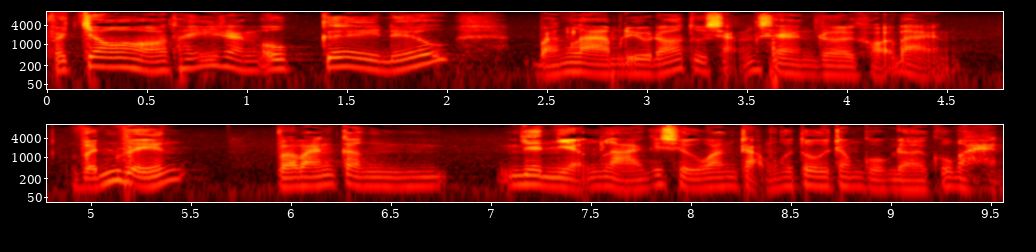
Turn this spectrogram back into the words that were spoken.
Phải cho họ thấy rằng ok nếu bạn làm điều đó tôi sẵn sàng rời khỏi bạn vĩnh viễn. Và bạn cần nhìn nhận lại cái sự quan trọng của tôi trong cuộc đời của bạn.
